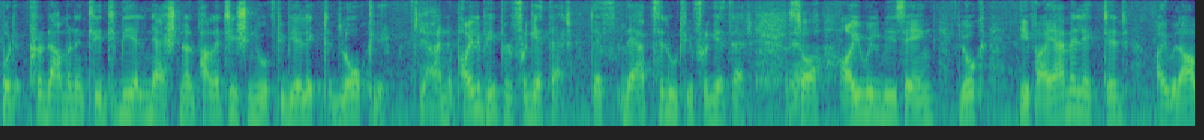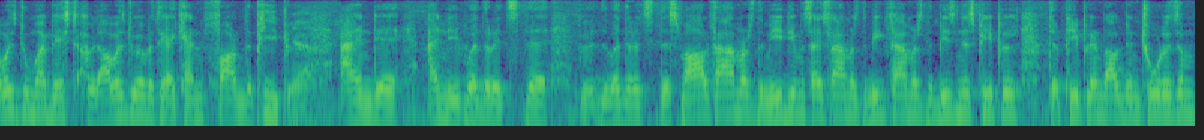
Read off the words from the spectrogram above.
But predominantly, to be a national politician, you have to be elected locally. Yeah. And a pile of people forget that. They, f- they absolutely forget that. Yeah. So I will be saying, look, if I am elected, I will always do my best. I will always do everything I can for the people. Yeah. And uh, and whether it's the whether it's the small farmers, the medium-sized farmers, the big farmers, the business people, the people involved in tourism,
